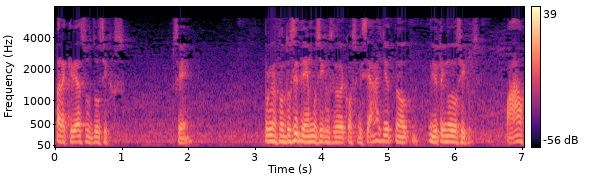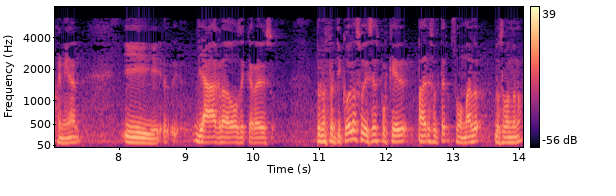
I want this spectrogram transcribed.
para criar a sus dos hijos. ¿Sí? Porque en el fondo sí teníamos hijos y otra cosa. Y dice, ah, yo tengo, yo tengo dos hijos. Wow, genial. Y ya graduados de carrera eso. Pero nos platicó las odiseas porque padre soltero, su mamá los abandonó.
